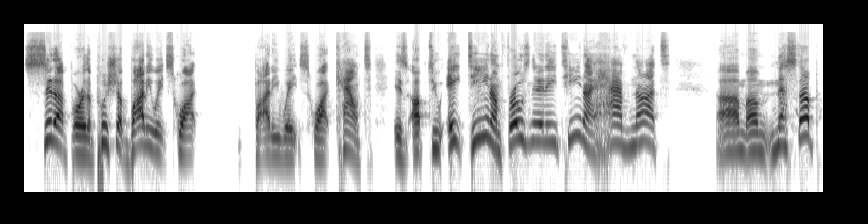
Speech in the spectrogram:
sit up or the push up body weight squat body weight squat count is up to 18 i'm frozen at 18 i have not um, um messed up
